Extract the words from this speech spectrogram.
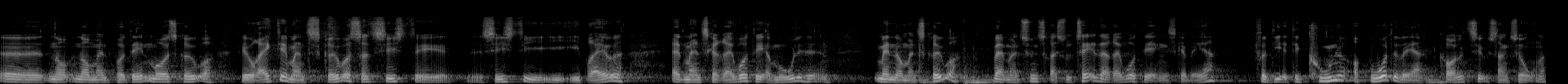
øh, når, når man på den måde skriver. Det er jo rigtigt, at man skriver så sidst, øh, sidst i, i, i brevet, at man skal revurdere muligheden. Men når man skriver, hvad man synes resultatet af revurderingen skal være, fordi at det kunne og burde være kollektive sanktioner,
